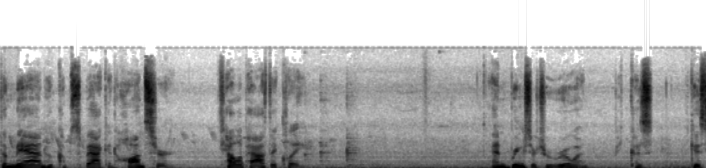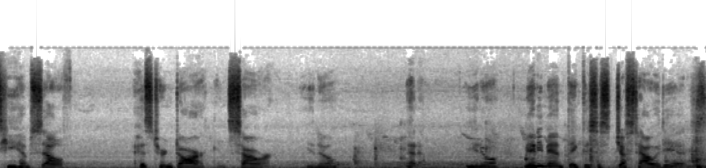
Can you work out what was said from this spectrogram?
the man who comes back and haunts her telepathically and brings her to ruin because because he himself has turned dark and sour, you know? That you know, many men think this is just how it is.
